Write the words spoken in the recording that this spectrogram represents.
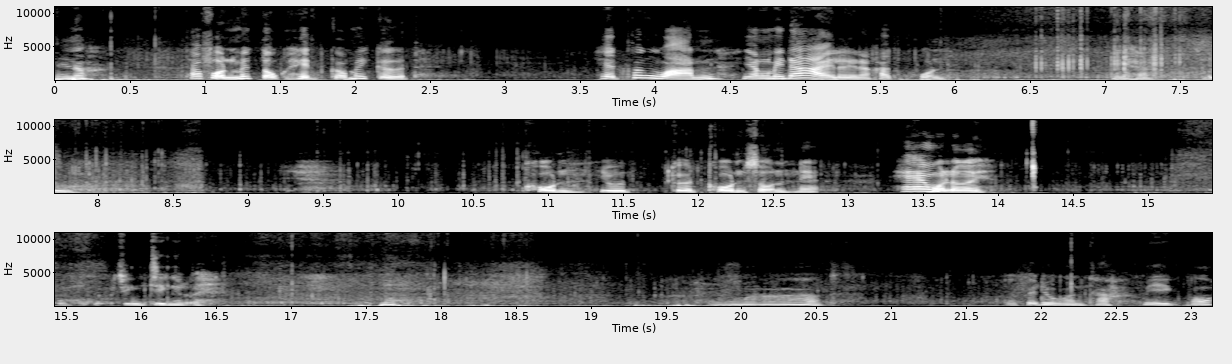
นี่เนาะถ้าฝนไม่ตกเห็ดก็ไม่เกิด เห็ดเพิ่งหวานยังไม่ได้เลยนะคะ ทุกคน นี่ค่ะ ดูโคนอยู่เกิดโคนสนเนี่ย แห้งหมดเลยโอ้โหจริง ๆ เลยนู่นแรงมาก เดี๋ยวไปดูกันค่ะ มีอีกเพราะ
